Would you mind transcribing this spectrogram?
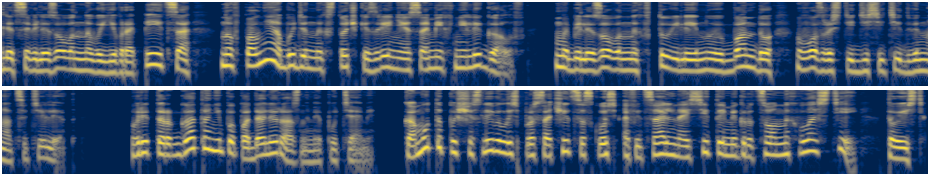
для цивилизованного европейца, но вполне обыденных с точки зрения самих нелегалов, мобилизованных в ту или иную банду в возрасте 10-12 лет. В Риттергат они попадали разными путями. Кому-то посчастливилось просочиться сквозь официальное сито миграционных властей, то есть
